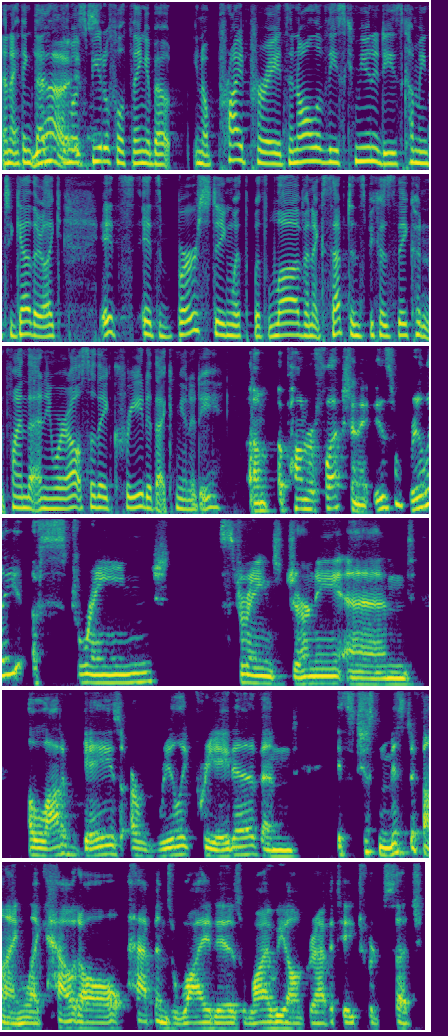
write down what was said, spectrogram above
And I think that's Yeah, the most beautiful thing about, you know, pride parades and all of these communities coming together. Like it's, it's bursting with, with love and acceptance because they couldn't find that anywhere else. So they created that community. um, upon reflection, it is really a strange, strange journey. And a lot of gays are really creative and it's just mystifying, like how it all happens, why it is, why we all gravitate towards such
